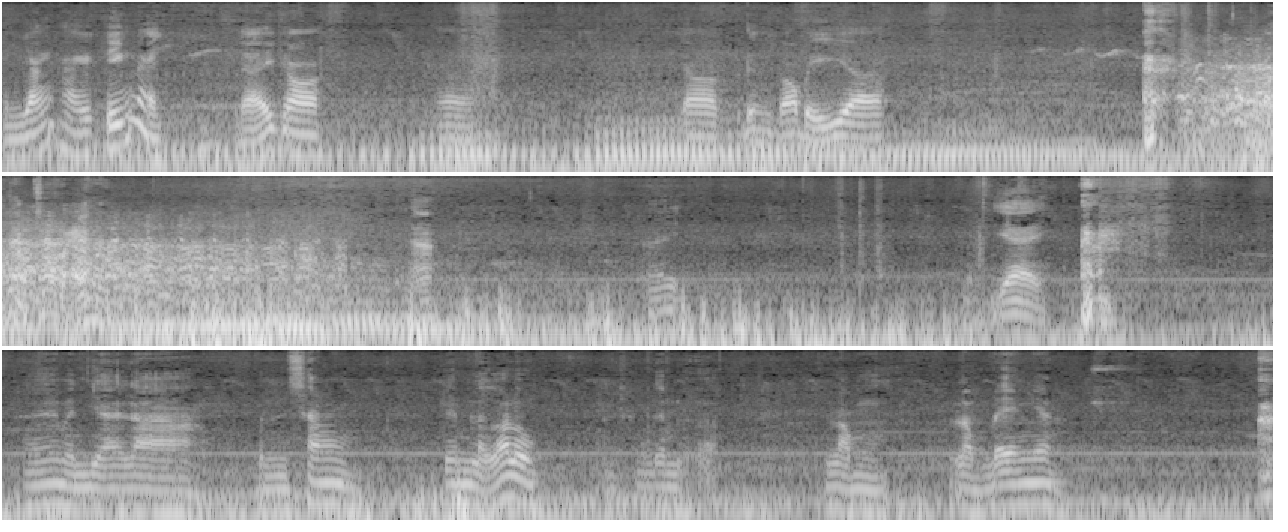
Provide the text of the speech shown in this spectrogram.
mình gắn hai cái kiến này để cho à, cho đừng có bị à, không sức khỏe thôi Đó. Đấy. Về. Đấy, mình về là mình xăng đem lửa luôn. Mình xăng đem lửa. Lòng lòng đen nha.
